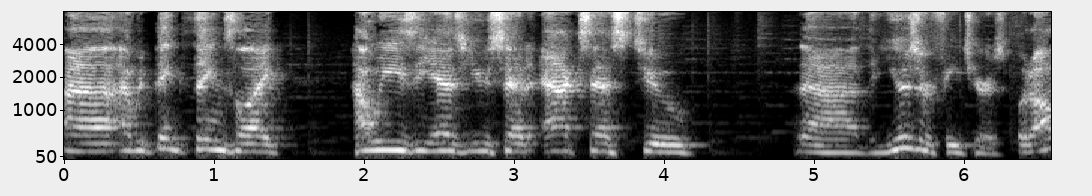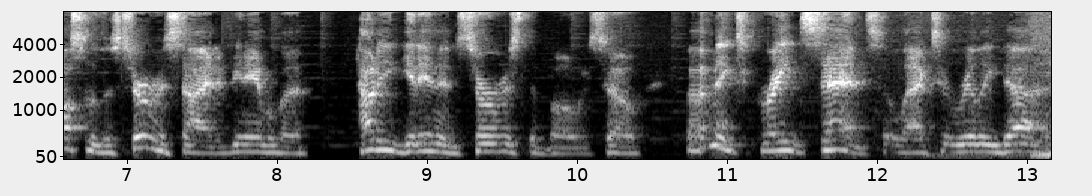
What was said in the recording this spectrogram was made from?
Uh, I would think things like how easy, as you said, access to uh, the user features, but also the service side of being able to, how do you get in and service the boat? So that makes great sense, Alex, it really does.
